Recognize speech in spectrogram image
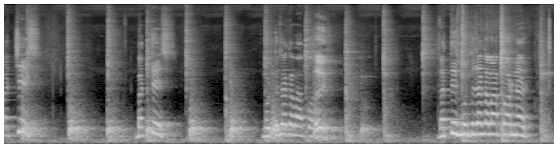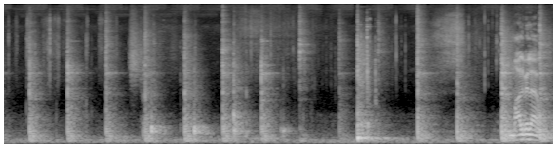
पच्चीस। बत्तीस। मुर्तजा कबाब कॉर्नर बत्तीस मुर्तजा कबाब कॉर्नर माल भी लाया हूँ।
